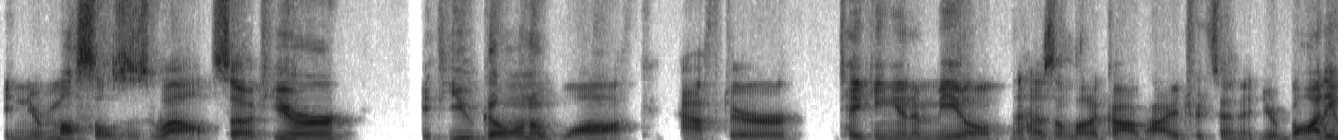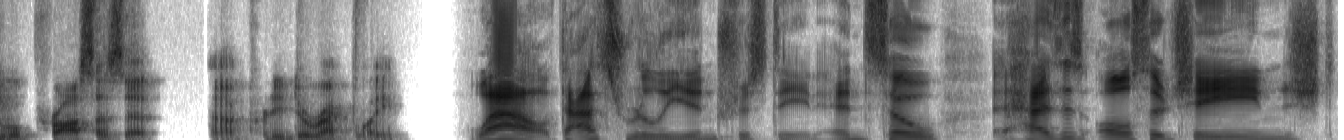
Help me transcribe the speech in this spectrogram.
in your muscles as well. So if you're if you go on a walk after taking in a meal that has a lot of carbohydrates in it, your body will process it uh, pretty directly. Wow, that's really interesting. And so, has this also changed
